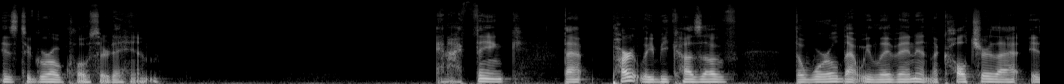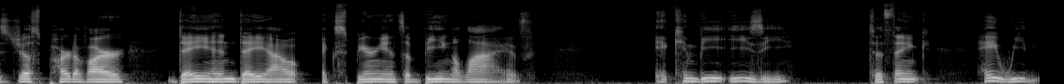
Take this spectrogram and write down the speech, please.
is to grow closer to Him. And I think that partly because of the world that we live in and the culture that is just part of our day in, day out experience of being alive, it can be easy to think, hey, we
